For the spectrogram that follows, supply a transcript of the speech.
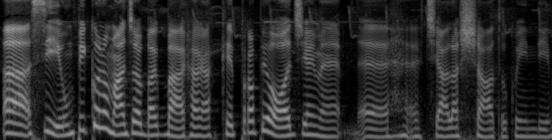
Ah, sì, un piccolo omaggio a Barbara che proprio oggi, ahimè, eh, ci ha lasciato, quindi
